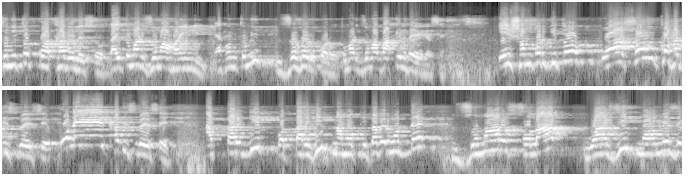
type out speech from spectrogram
তুমি তো কথা বলেছ, তাই তোমার জমা হয়নি। এখন তুমি জোহর করো তোমার জমা বাতিল হয়ে গেছে। এই সম্পর্কিত অসংখ্য হাদিস রয়েছে, অনেক হাদিস রয়েছে। আর তারগিব ও তারহিব নামক কিতাবের মধ্যে জুমার সলাপ ওয়াজিব মর্মে যে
